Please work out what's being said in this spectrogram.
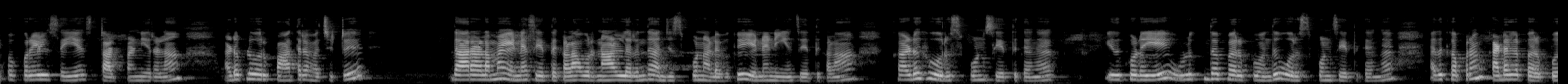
இப்போ பொரியல் செய்ய ஸ்டார்ட் பண்ணிடலாம் அடுப்பில் ஒரு பாத்திரம் வச்சுட்டு தாராளமாக எண்ணெய் சேர்த்துக்கலாம். ஒரு நாலுலேருந்து அஞ்சு ஸ்பூன் அளவுக்கு எண்ணெய் நீங்கள் சேர்த்துக்கலாம். கடுகு ஒரு ஸ்பூன் சேர்த்துக்கோங்க. இது கூடயே உளுந்த பருப்பு வந்து ஒரு ஸ்பூன் சேர்த்துக்கோங்க. அதுக்கப்புறம் கடலைப்பருப்பு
